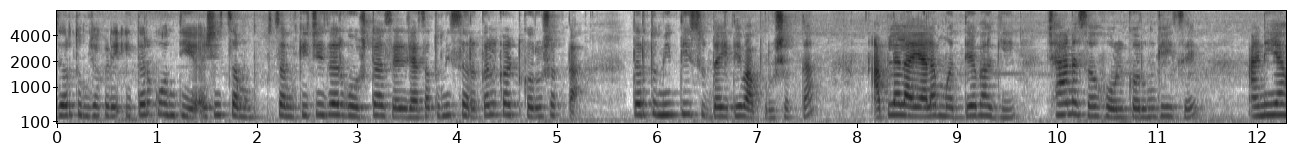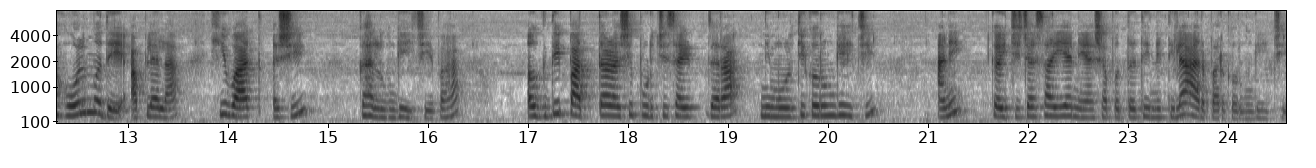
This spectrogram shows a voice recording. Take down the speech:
जर तुमच्याकडे इतर कोणती अशी चम चमकीची जर गोष्ट असेल ज्याचा तुम्ही सर्कल कट करू शकता तर तुम्ही तीसुद्धा इथे वापरू शकता. आपल्याला याला मध्यभागी छान असं होल करून घ्यायचे आणि या होलमध्ये आपल्याला ही वात अशी घालून घ्यायची आहे. पहा. अगदी पातळ अशी पुढची साईड जरा निमुळती करून घ्यायची आणि कैचीच्या साह्याने अशा पद्धतीने तिला आरपार करून घ्यायची.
